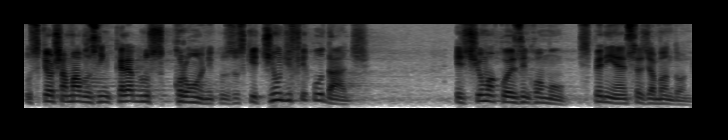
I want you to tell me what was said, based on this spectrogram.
os que eu chamava os incrédulos crônicos, os que tinham dificuldade, eles tinham uma coisa em comum, experiências de abandono.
